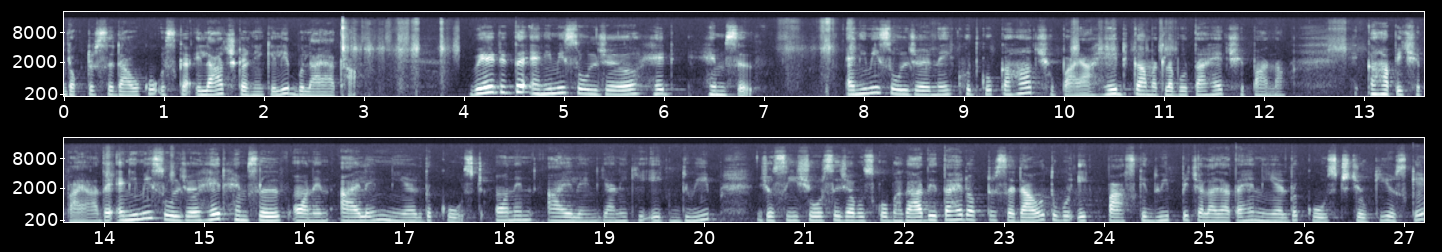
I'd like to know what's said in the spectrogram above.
डॉक्टर सडाओ को उसका इलाज करने के लिए बुलाया था where did the enemy soldier hide himself enemy soldier ने खुद को कहाँ छुपाया? हेड का मतलब होता है छिपाना। कहाँ पे छिपाया? The enemy soldier hide himself on an island near the coast on an island यानी कि एक द्वीप, जो सी शोर से जब उसको भगा देता है डॉक्टर सडाओ तो वो एक पास के द्वीप पे चला जाता है नियर द कोस्ट जो कि उसके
